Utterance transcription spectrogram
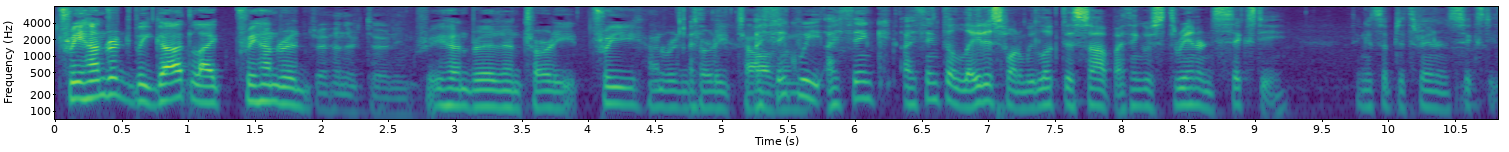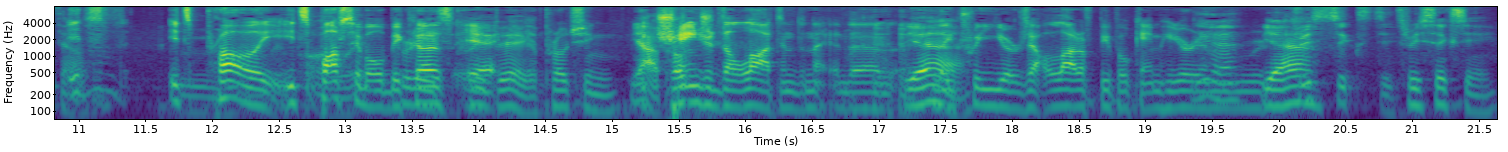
300 we got like 300 330. 330 330,000 I think we, I think, I think the latest one we looked this up. I think it was 360. I think it's up to 360,000. it's it's probably it's probably. possible because pretty uh, big, approaching. Yeah, appro- changed a lot in the, in the Yeah. like three years. A lot of people came here. And Yeah. we- Yeah. 360. 360.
